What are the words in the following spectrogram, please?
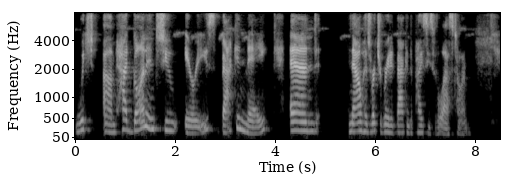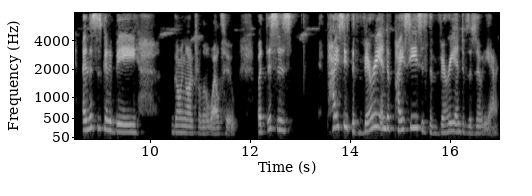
which um, had gone into aries back in may and now has retrograded back into pisces for the last time. And this is going to be going on for a little while too but this is Pisces, the very end of Pisces is the very end of the zodiac.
